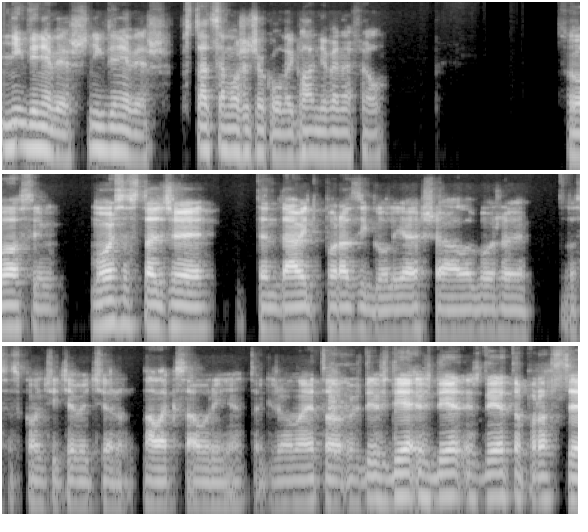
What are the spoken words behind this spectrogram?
nikdy nevieš, nikdy nevieš. Stať sa môže čokoľvek, hlavne v NFL. Súhlasím. Môže sa stať, že ten David porazí Goliáša, alebo že zase skončíte večer na Lexaurine. Takže ono je to, vždy, vždy, vždy, vždy je to proste,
